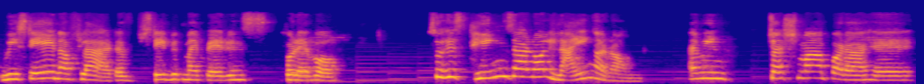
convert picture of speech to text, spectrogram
we stay in a flat. I've stayed with my parents forever. So his things are all lying around. I mean chashma pada hai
